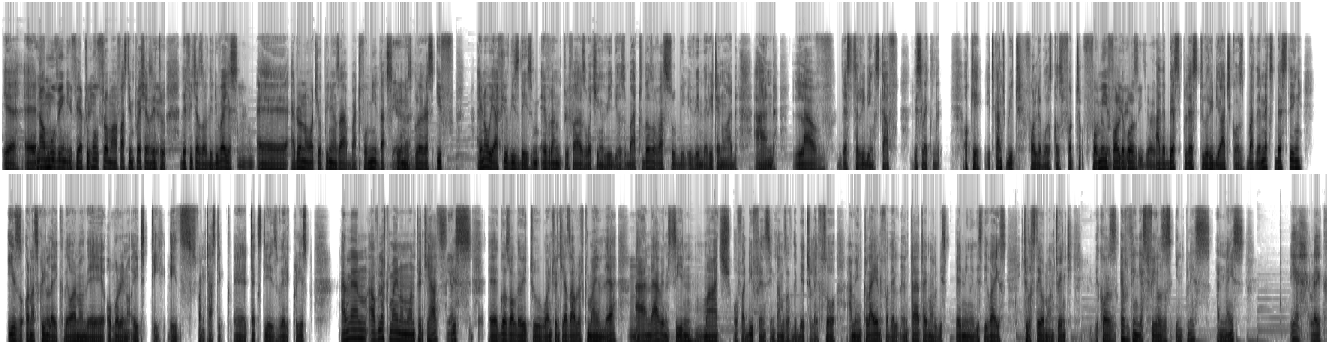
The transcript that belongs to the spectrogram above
Yeah. Uh, now moving, if you are to move from our first impressions into the features of the device, Mm. uh, I don't know what your opinions are, but for me, that screen Yeah. is glorious. If I know we are few these days, everyone prefers watching videos, but those of us who believe in the written word and love just reading stuff, it's like, the, okay, it can't beat foldables because for, for me, Foldables you foldables are the best place to read your articles. But the next best thing is on a screen like the one on the Oppo Reno 8T. It's fantastic. Uh, text here is very crisp. And then I've left mine on 120 hertz. Yeah. This uh, goes all the way to 120 hertz. I've left mine there, Mm. and I haven't seen much of a difference in terms of the battery life. So I'm inclined for the entire time I'll be spending with this device, it will stay on 120 because everything just feels in place and nice. Yeah, like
